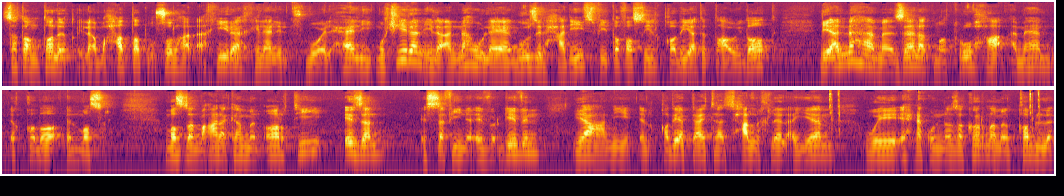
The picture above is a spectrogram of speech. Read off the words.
ستنطلق إلى محطة وصولها الأخيرة خلال الأسبوع الحالي مشيرا إلى أنه لا يجوز الحديث في تفاصيل قضية التعويضات لأنها ما زالت مطروحة أمام القضاء المصري. مصدر معانا كان من RT. إذا السفينة إيفر جيفن يعني القضية بتاعتها تتحل خلال أيام وإحنا كنا ذكرنا من قبل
